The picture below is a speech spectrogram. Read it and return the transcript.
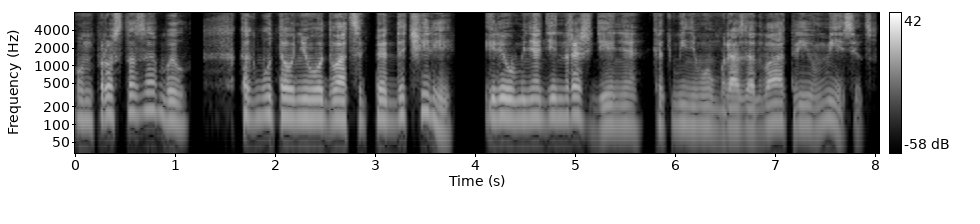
Он просто забыл, как будто у него двадцать пять дочерей, или у меня день рождения, как минимум раза два-три в месяц.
